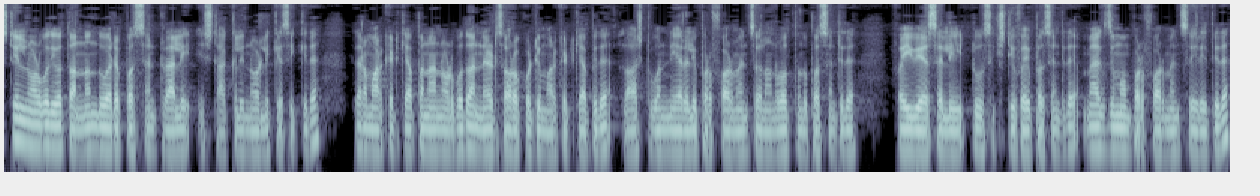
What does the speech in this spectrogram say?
ಸ್ಟಿಲ್ ನೋಡಬಹುದು ಇವತ್ತು ಹನ್ನೊಂದುವರೆ ಪರ್ಸೆಂಟ್ ರ್ಯಾಲಿ ಈ ಸ್ಟಾಕ್ ಅಲ್ಲಿ ನೋಡ್ಲಿಕ್ಕೆ ಸಿಕ್ಕಿದೆ. ಇದರ ಮಾರ್ಕೆಟ್ ಕ್ಯಾಪ್ ಅನ್ನ ನೋಡಬಹುದು ಹನ್ನೆರಡು ಸಾವಿರ ಕೋಟಿ ಮಾರ್ಕೆಟ್ ಕ್ಯಾಪ್ ಇದೆ. ಲಾಸ್ಟ್ ಒನ್ ಇಯರ್ ಅಲ್ಲಿ ಪರ್ಫಾರ್ಮೆನ್ಸ್ ನಲವತ್ತೊಂದು ಪರ್ಸೆಂಟ್ ಇದೆ. ಫೈವ್ ಇಯರ್ಸ್ ಅಲ್ಲಿ ಟೂ ಸಿಕ್ಸ್ಟಿ ಫೈವ್ ಪರ್ಸೆಂಟ್ ಇದೆ. ಮ್ಯಾಕ್ಸಿಮಮ್ ಪರ್ಫಾರ್ಮೆನ್ಸ್ ಈ ರೀತಿ ಇದೆ.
